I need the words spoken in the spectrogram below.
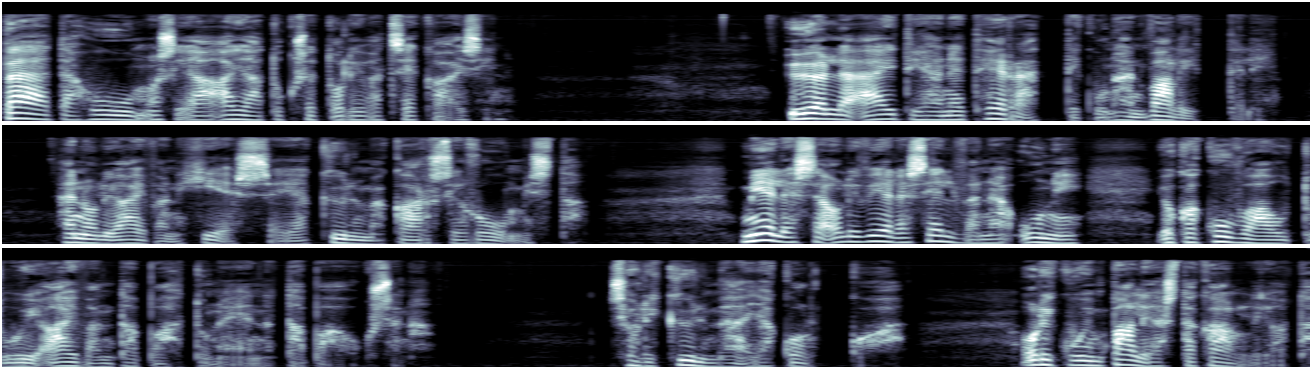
Päätä huumasi ja ajatukset olivat sekaisin. Yöllä äiti hänet herätti, kun hän valitteli. Hän oli aivan hiessä ja kylmä karsi ruumista. Mielessä oli vielä selvänä uni, joka kuvautui aivan tapahtuneen tapauksena. Se oli kylmää ja kolkkoa. Oli kuin paljasta kalliota.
